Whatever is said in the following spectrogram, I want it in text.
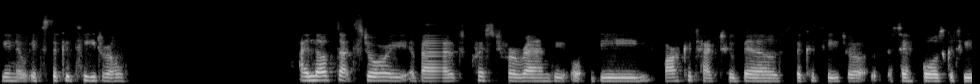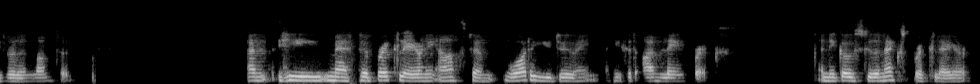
You know, it's the cathedral I love that story about Christopher Wren, the, the architect who built the cathedral, St. Paul's Cathedral in London. And he met a bricklayer and he asked him, What are you doing? And he said, I'm laying bricks. And he goes to the next bricklayer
